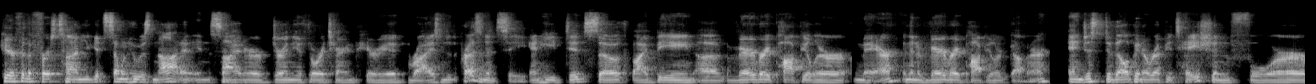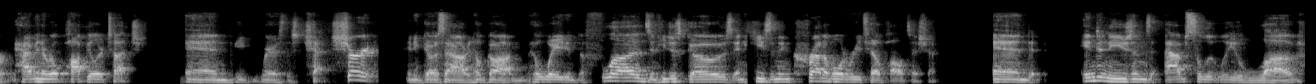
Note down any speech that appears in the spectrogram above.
here for the first time, you get someone who was not an insider during the authoritarian period rise into the presidency. And he did so by being a very, very popular mayor and then a very, very popular governor and just developing a reputation for having a real popular touch. And he wears this checked shirt and he goes out and he'll go out and he'll wade into floods and he just goes and he's an incredible retail politician. And Indonesians absolutely love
